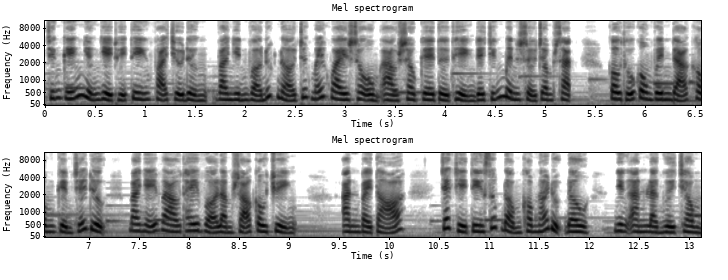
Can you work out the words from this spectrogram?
Chứng kiến những gì Thủy Tiên phải chịu đựng và nhìn vợ nước nở trước máy quay sau ồn ào sau kê từ thiện để chứng minh sự trong sạch, cầu thủ Công Vinh đã không kiềm chế được mà nhảy vào thay vợ làm rõ câu chuyện. Anh bày tỏ, chắc chị Tiên xúc động không nói được đâu, nhưng anh là người chồng,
